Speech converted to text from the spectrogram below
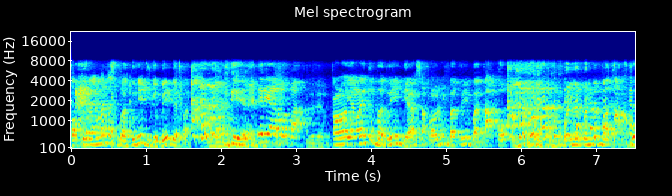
kopi reman es batunya juga beda pak Iya. Dari apa pak? Dari apa? kalau yang lain tuh batunya biasa kalau ini batunya batako bener-bener batako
